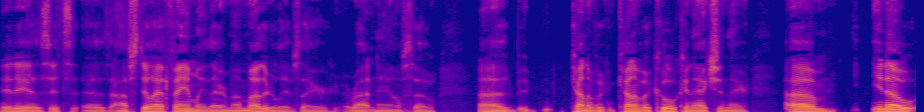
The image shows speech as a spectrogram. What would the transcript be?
It is. It's. Uh, I still have family there. My mother lives there right now. So uh, kind of a kind of a cool connection there. Um, you know,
